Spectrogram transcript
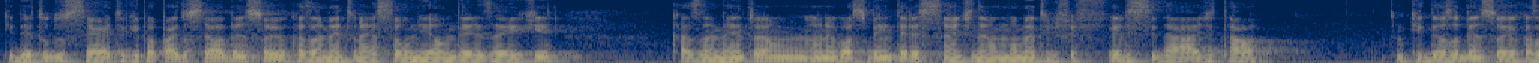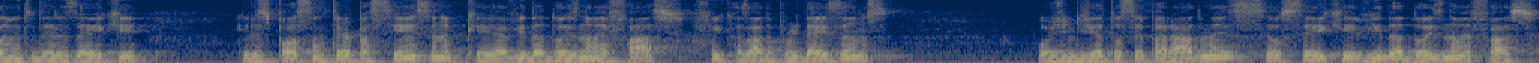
que dê tudo certo e que Papai do Céu abençoe o casamento, né? Essa união deles aí, que casamento é um, é um negócio bem interessante, né? Um momento de felicidade e tal. Que Deus abençoe o casamento deles aí, que, que eles possam ter paciência, né? Porque a vida a dois não é fácil. Fui casado por 10 anos. Hoje em dia estou separado, mas eu sei que vida a dois não é fácil.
